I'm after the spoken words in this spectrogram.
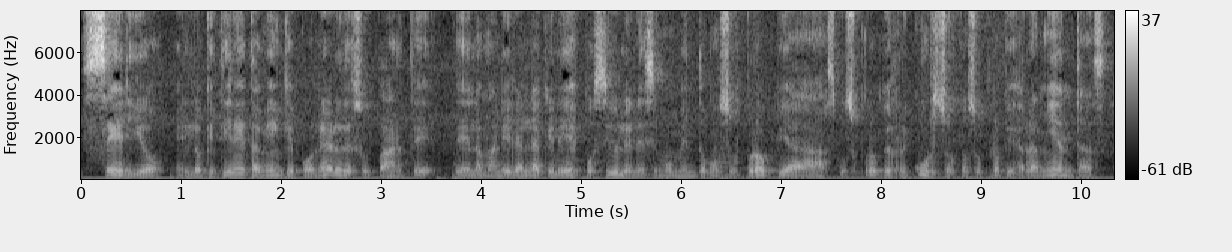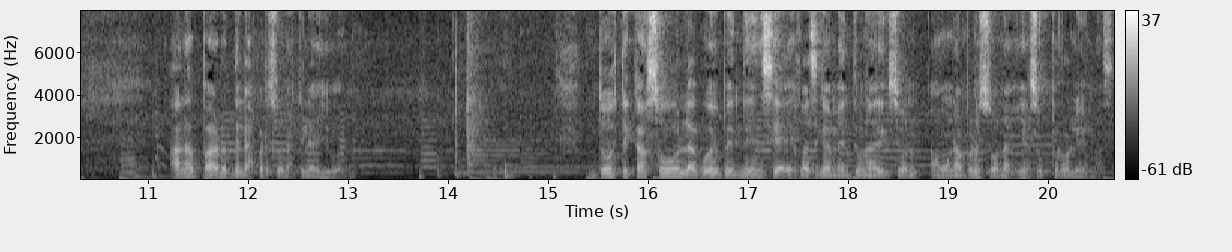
serio en lo que tiene también que poner de su parte de la manera en la que le es posible en ese momento con sus propias con sus propios recursos con sus propias herramientas a la par de las personas que le ayudan en todo este caso la codependencia es básicamente una adicción a una persona y a sus problemas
